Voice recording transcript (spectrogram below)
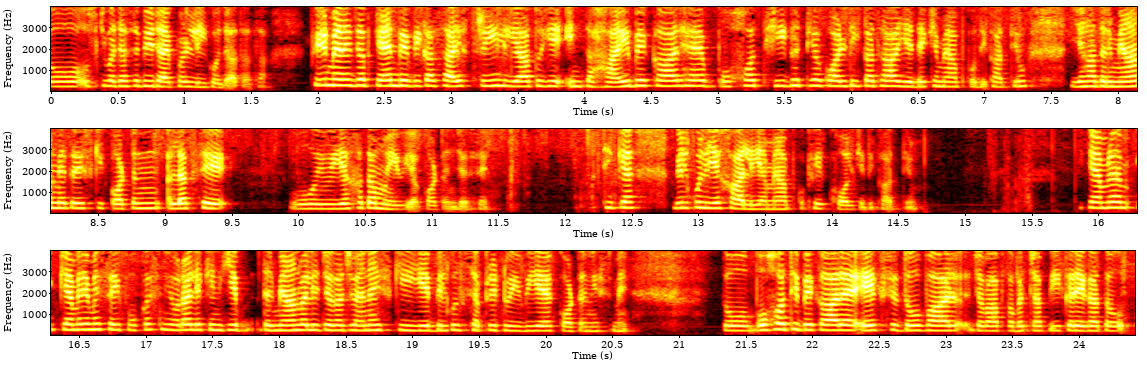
तो उसकी वजह से भी डाइपर लीक हो जाता था। फिर मैंने जब कैन बेबी का साइज़ थ्री लिया तो ये इंतहाई बेकार है, बहुत ही घटिया क्वालिटी का था। ये देखिए मैं आपको दिखाती हूँ। यहाँ दरमियान में तो इसकी कॉटन अलग से वो हुई हुई है ख़त्म हुई हुई है कॉटन जैसे। ठीक है? बिल्कुल ये खा लिया मैं आपको फिर खोल के दिखाती हूँ। कैमरा, कैमरे में सही फोकस नहीं हो रहा, लेकिन ये दरमियान वाली जगह जो है ना, इसकी ये बिल्कुल सेपरेट हुई हुई है कॉटन इसमें। तो बहुत ही बेकार है, एक से दो बार जब आपका बच्चा पी करेगा तो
